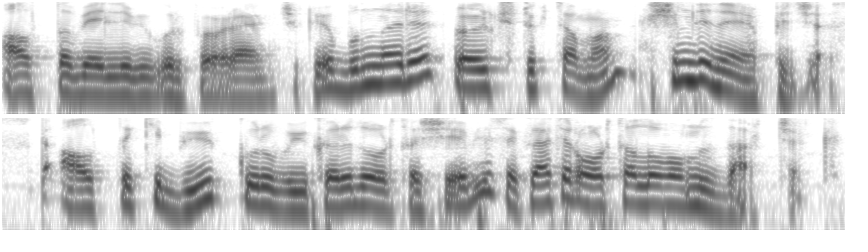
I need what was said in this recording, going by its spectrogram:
altta belli bir grup öğrenci çıkıyor. Bunları ölçtük tamam. Şimdi ne yapacağız? Alttaki büyük grubu yukarı doğru taşıyabilirsek zaten ortalamamız da artacak.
